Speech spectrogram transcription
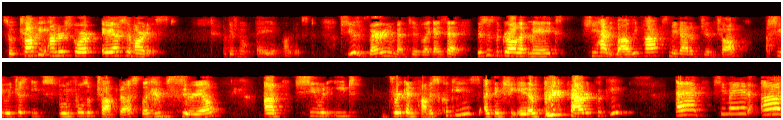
So Chalky underscore ASM artist. But there's no A in artist. She is very inventive, like I said. This is the girl that makes, she had lollipops made out of gym chalk. She would just eat spoonfuls of chalk dust like cereal. Um, she would eat brick and pumice cookies. I think she ate a brick powder cookie. And she made a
